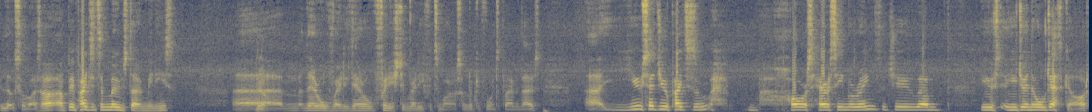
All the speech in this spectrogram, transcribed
It looks all right. So I've been painting some Moonstone minis. Um, They're all ready. They're all finished and ready for tomorrow. So I'm looking forward to playing with those. Uh, you said you were painting some Horus Heresy Marines. Did you? Um, are you are you doing them all Death Guard?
